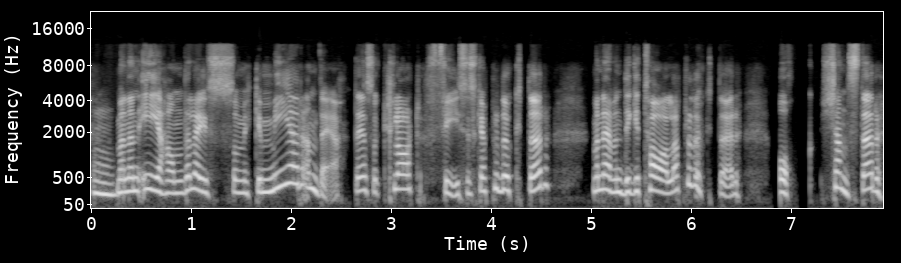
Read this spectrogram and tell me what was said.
Mm. Men en e-handel är ju så mycket mer än det. Det är såklart fysiska produkter, men även digitala produkter och tjänster,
